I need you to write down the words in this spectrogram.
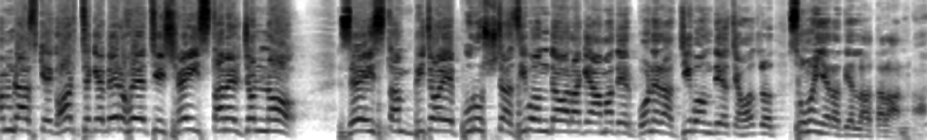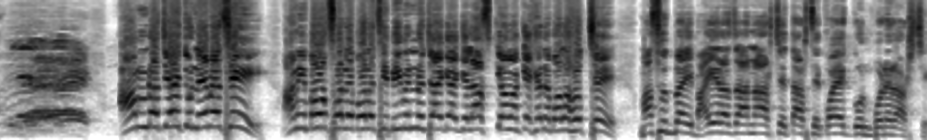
আমরা আজকে ঘর থেকে বের হয়েছি সেই ইসলামের জন্য। যে ইসলাম বিজয়ে পুরুষরা জীবন দেওয়ার আগে আমাদের বোনেরা জীবন দিয়েছে হজরত সুমাইয়া রাদি আল্লাহ তালা আনহা। আমরা যেহেতু নেমেছি, আমি বাউফলে বলেছি, বিভিন্ন জায়গায় গেলে আজকে আমাকে এখানে বলা হচ্ছে, মাসুদ ভাই, ভাইয়েরা যা না আসছে, তার চেয়ে কয়েক গুণ বোনেরা আসছে।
